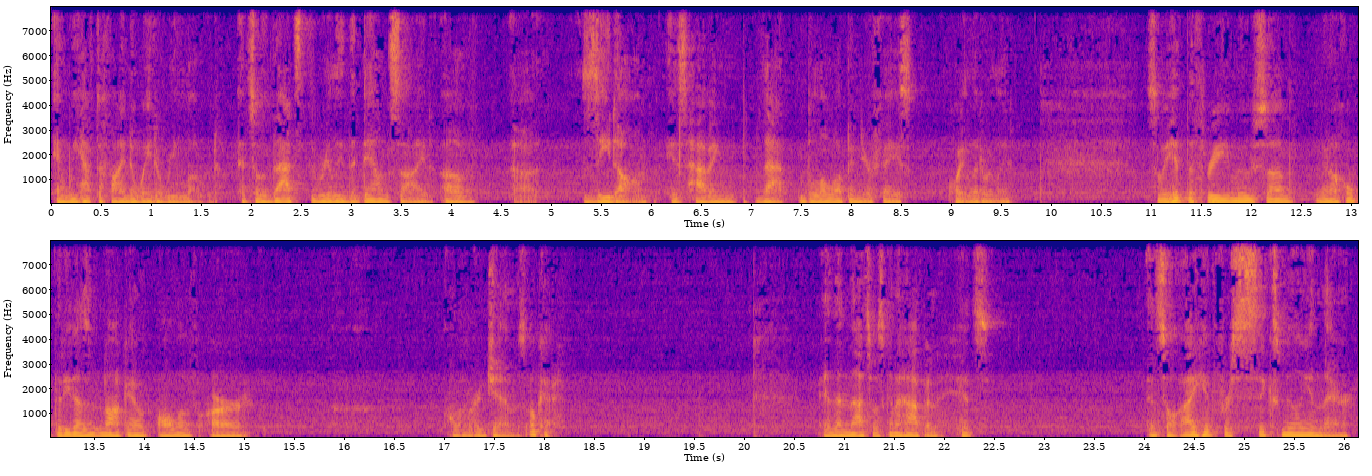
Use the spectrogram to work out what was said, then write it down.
and we have to find a way to reload. And so that's the, really the downside of uh, ZDOM is having that blow up in your face quite literally. So we hit the three move sub. I'm to hope that he doesn't knock out all of our all of our gems. Okay. And then that's what's going to happen. Hits. And so I hit for 6 million there.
